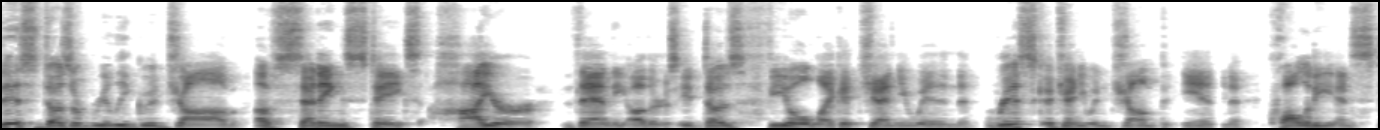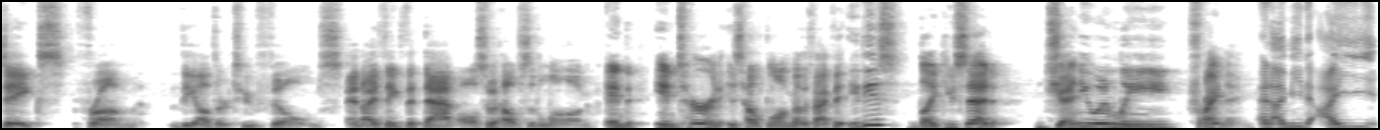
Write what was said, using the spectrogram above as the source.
this does a really good job of setting stakes higher than the others. It does feel like a genuine risk, a genuine jump in quality and stakes from the other two films. And I think that that also helps it along. And in turn is helped along by the fact that it is, like you said, genuinely frightening. And I mean, I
